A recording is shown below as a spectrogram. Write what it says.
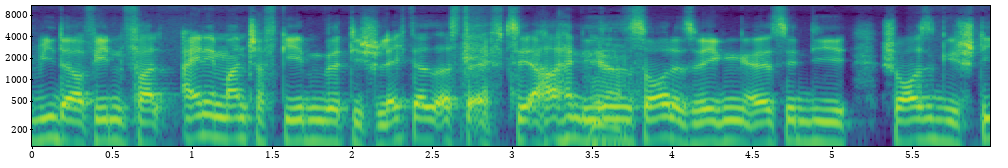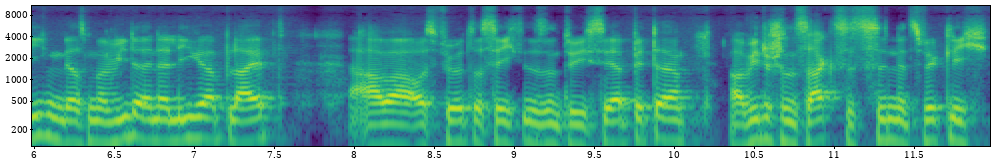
wieder auf jeden Fall eine Mannschaft geben wird, die schlechter ist als der FCA in dieser ja. Saison. Deswegen äh, sind die Chancen gestiegen, dass man wieder in der Liga bleibt. Aber aus Fürther Sicht ist es natürlich sehr bitter. Aber wie du schon sagst, es sind jetzt wirklich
